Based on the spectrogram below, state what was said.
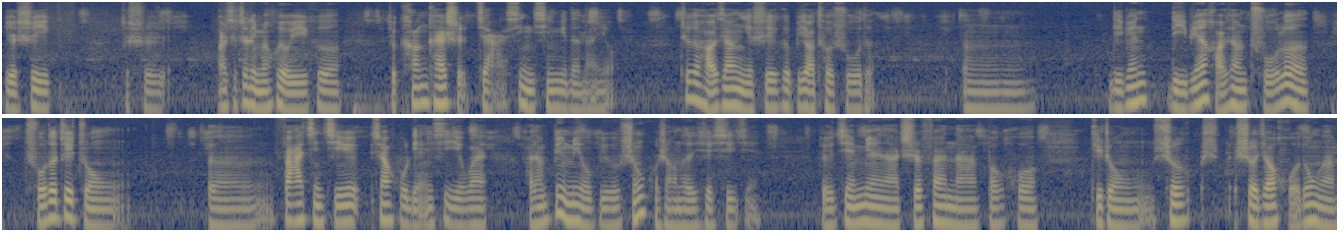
也是一就是，而且这里面会有一个就刚开始假性亲密的男友，这个好像也是一个比较特殊的，嗯，里边里边好像除了除了这种嗯、发信息相互联系以外，好像并没有比如生活上的一些细节，比如见面啊、吃饭呐、包括这种社社社交活动啊，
